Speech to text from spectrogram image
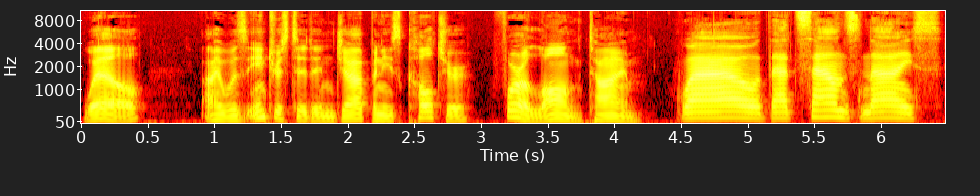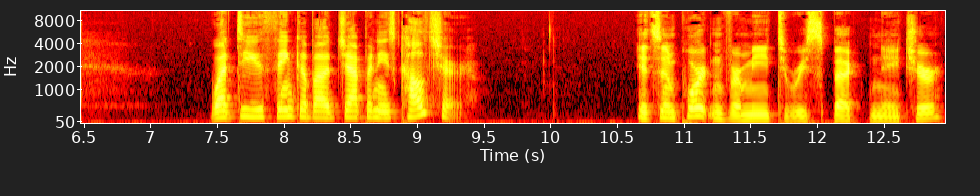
Well, I was interested in Japanese culture for a long time. Wow, that sounds nice. What do you think about Japanese culture? It's important for me to respect nature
